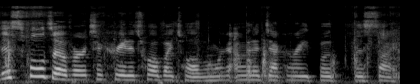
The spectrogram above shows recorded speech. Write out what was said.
this folds over to create a 12 by 12, and I'm going to decorate both this side.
